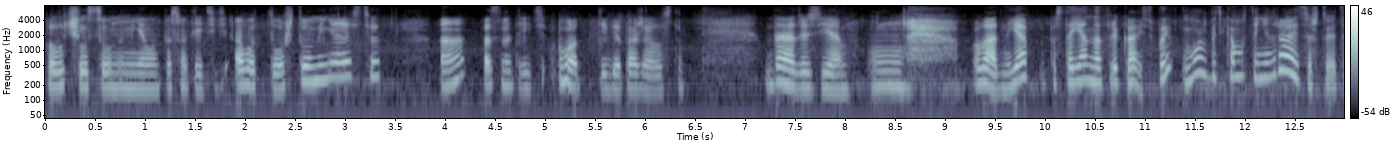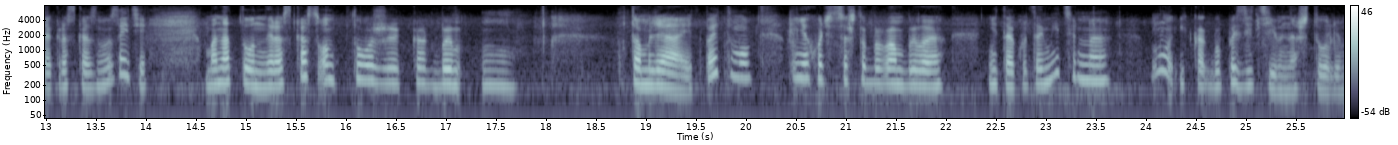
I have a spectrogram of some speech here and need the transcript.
получился он у меня. Вон, посмотрите. А вот то, что у меня растет. А, посмотрите. Вот тебе, пожалуйста. Да, друзья. Ладно, я постоянно отвлекаюсь. Вы, может быть, кому-то не нравится, что я так рассказываю. Но, знаете, монотонный рассказ, он тоже как бы утомляет. Поэтому мне хочется, чтобы вам было не так утомительно, ну и как бы позитивно, что ли.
